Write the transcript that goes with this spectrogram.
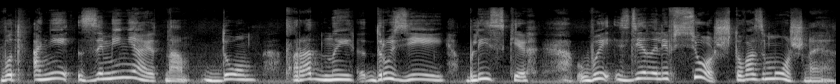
вот они заменяют нам дом, родных, друзей, близких. Вы сделали все, что возможное.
